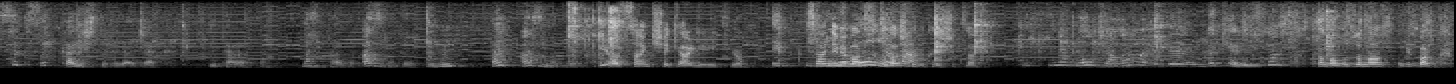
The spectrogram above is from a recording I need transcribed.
Sık sık karıştırılacak bir taraftan. Nasıl tadı? Az mıdır? Hı hı. Ha? Az mıdır? Biraz sanki şeker gerekiyor. E, Sen de bir baksana bolcana- başka bir kaşıkla. Üstüne bolcana e, dökeriz de. Tamam o zaman bir bak.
